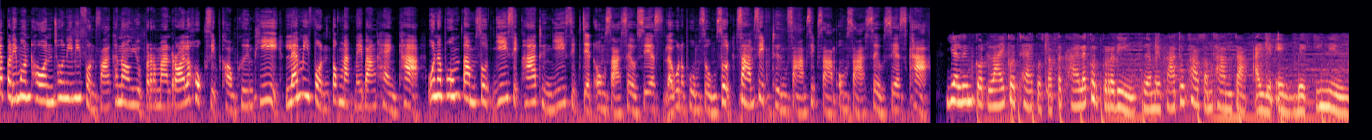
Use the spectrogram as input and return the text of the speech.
พปริมณฑลช่วงนี้มีฝนฟ้าขนองอยู่ประมาณร้อยละ60 ของพื้นที่ และมีฝนตกหนักในบางแห่งค่ะ อุณหภูมิต่ำสุด 25-27 องศาเซลเซียส และอุณหภูมิสูงสุด 30-33 องศาเซลเซียสค่ะ อย่าลืมกดไลค์ กดแชร์ กด Subscribe และกดกระดิ่ง เพื่อไม่พลาดทุกข่าวสำคัญจาก INN Breaking News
